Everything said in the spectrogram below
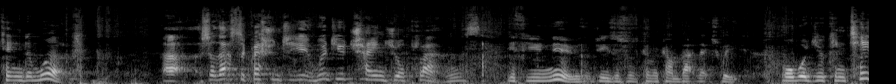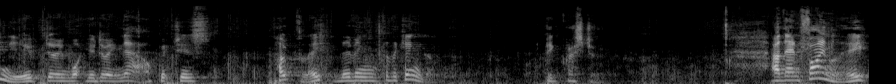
kingdom work. Uh, so that's the question to you. Would you change your plans if you knew that Jesus was going to come back next week? Or would you continue doing what you're doing now, which is hopefully living for the kingdom? Big question. And then finally,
